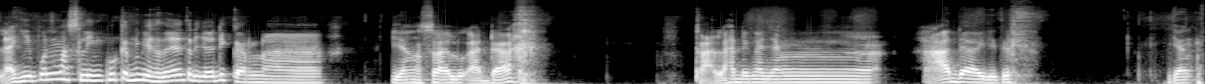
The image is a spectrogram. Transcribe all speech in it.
Lagi pun mas lingkuh kan biasanya terjadi karena yang selalu ada kalah dengan yang ada gitu. Yang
